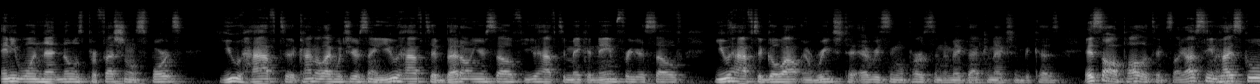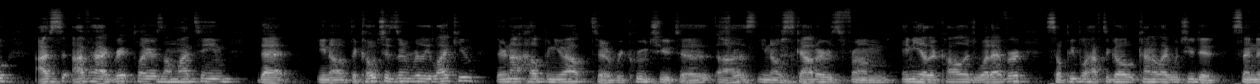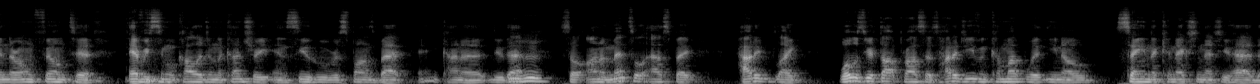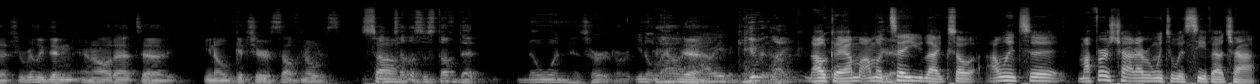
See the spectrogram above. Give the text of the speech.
anyone that knows professional sports, you have to kind of like what you're saying, you have to bet on yourself, you have to make a name for yourself, you have to go out and reach to every single person to make that connection because it's all politics. Like I've seen high school, I've i've had great players on my team that you know if the coaches didn't really like you, they're not helping you out to recruit you to uh, you know scouters from any other college, whatever. So people have to go kind of like what you did, send in their own film to every single college in the country and see who responds back and kind of do that. Mm-hmm. So on a mental aspect, how did like what was your thought process? How did you even come up with you know saying the connection that you had that you really didn't and all that to you know get yourself noticed? So Tell us the stuff that no one has heard or you know How, like Yeah. how it even came give it about. like Okay, I'm, I'm gonna Yeah. tell you like so. I went to my first trial I ever went to was CFL trial.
